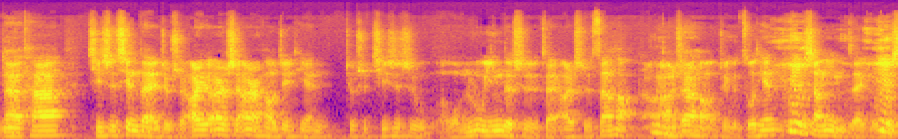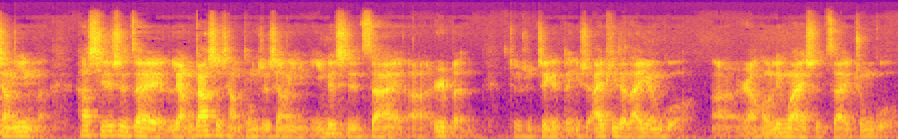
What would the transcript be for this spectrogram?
那它其实现在就是二月二十二号这天，就是其实是呃我们录音的是在二十三号，然后二十二号这个昨天上映，在国内上映了。它其实是在两大市场同时上映，一个是在啊、呃日本，就是这个等于是 IP 的来源国啊、然后另外是在中国。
